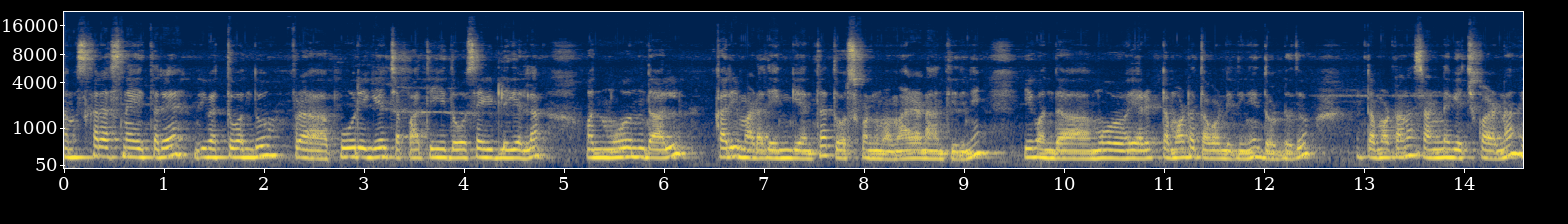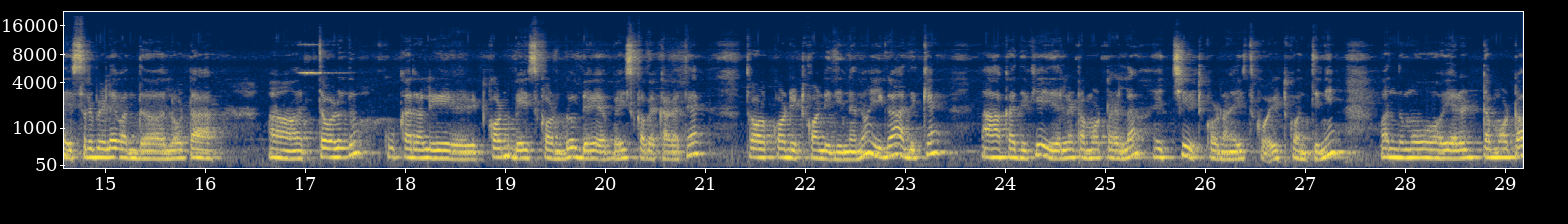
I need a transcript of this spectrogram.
ನಮಸ್ಕಾರ ಸ್ನೇಹಿತರೆ, ಇವತ್ತು ಒಂದು ಪ್ರ, ಪೂರಿಗೆ, ಚಪಾತಿ, ದೋಸೆ, ಇಡ್ಲಿ ಎಲ್ಲ ಒಂದು ಮೂರು ದಾಲ್ ಕರಿ ಮಾಡೋದು ಹೆಂಗೆ ಅಂತ ತೋರಿಸ್ಕೊಂಡು ಮಾಡೋಣ ಅಂತಿದ್ದೀನಿ. ಈಗ ಒಂದು ಮೂ, ಎರಡು ಟೊಮೊಟೊ ತೊಗೊಂಡಿದ್ದೀನಿ, ದೊಡ್ಡದು. ಟೊಮೊಟೊನ ಸಣ್ಣಗೆ ಹೆಚ್ಕೊಳ್ಳೋಣ. ಹೆಸರುಬೇಳೆ ಒಂದು ಲೋಟ ತೊಳೆದು ಕುಕ್ಕರಲ್ಲಿ ಇಟ್ಕೊಂಡು ಬೇಯಿಸ್ಕೊಂಡು ಬೇ, ಬೇಯಿಸ್ಕೋಬೇಕಾಗತ್ತೆ. ತೊಳ್ಕೊಂಡು ಇಟ್ಕೊಂಡಿದ್ದೀನಿ ನಾನು. ಈಗ ಅದಕ್ಕೆ ಹಾಕೋದಕ್ಕೆ ಇದೆಲ್ಲ ಟೊಮೊಟೊ ಎಲ್ಲ ಹೆಚ್ಚಿ ಇಟ್ಕೊಳ್ಳೋ ಇಟ್ಕೊ, ಇಟ್ಕೊತೀನಿ. ಒಂದು ಮೂ, ಎರಡು ಟೊಮೊಟೊ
